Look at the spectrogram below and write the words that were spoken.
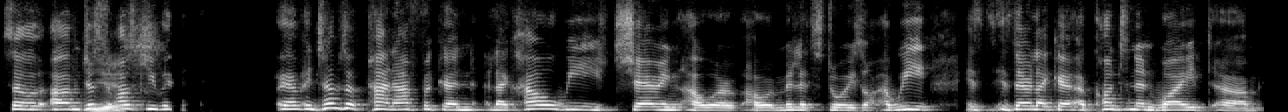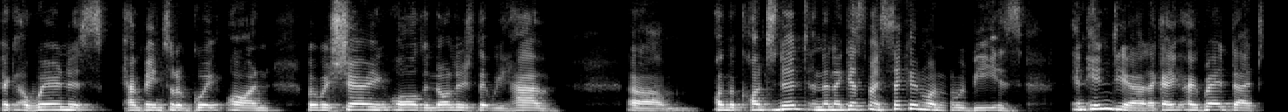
So um, just yes. to ask you, um, in terms of Pan African, like how are we sharing our our millet stories? Are we is is there like a, a continent wide um, like awareness campaign sort of going on where we're sharing all the knowledge that we have um, on the continent? And then I guess my second one would be is in India, like I, I read that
